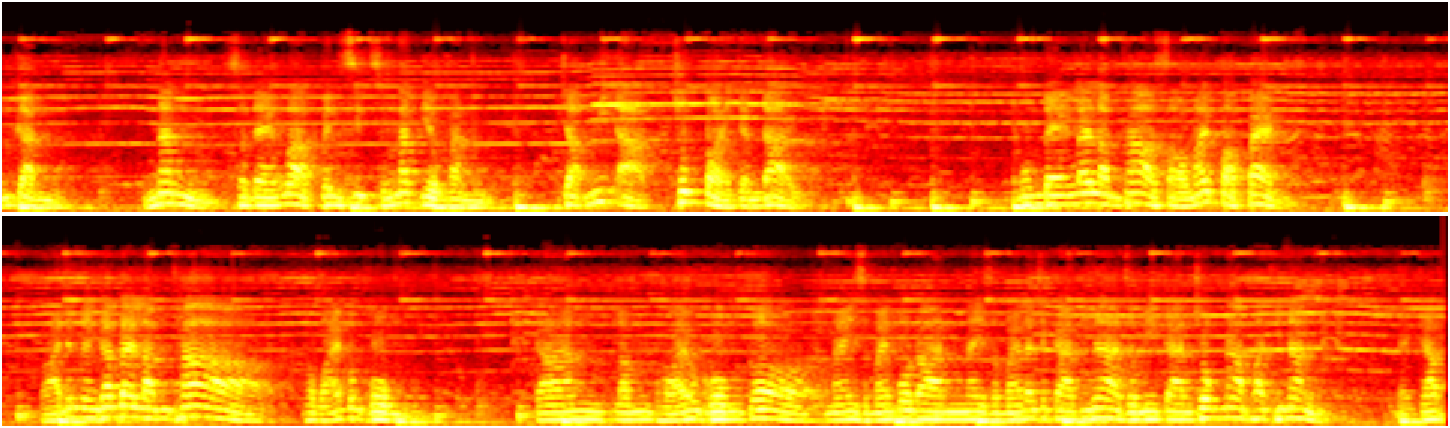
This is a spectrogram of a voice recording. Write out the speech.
อนกัน นั่นแสดงว่าเป็นสิทธิสำนักเดียวกัน จะมิอาจชกต่อยกันได้มุมแดงไล่ลำท่าสาวน้อยป่าแป้งฝ่ายน้ำเงินครับได้ลำท่าถวายบังคม การลำถวายบังคมก็ในสมัยโบราณในสมัยรัชกาลที่ 5 จะมีการชกหน้าพระที่นั่งนะครับ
